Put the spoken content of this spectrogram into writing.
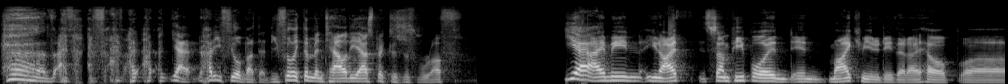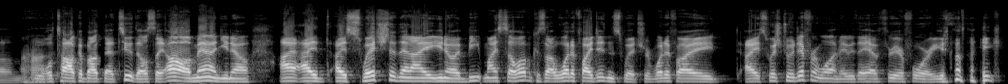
I- I- I- I- yeah, how do you feel about that? Do you feel like the mentality aspect is just rough? Yeah, I mean, you know, I some people in in my community that I help um, Uh-huh. will talk about that too. They'll say, "Oh man, you know, I I, I switched and then I you know I beat myself up because what if I didn't switch or what if I I switched to a different one? Maybe they have three or four. You know, like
